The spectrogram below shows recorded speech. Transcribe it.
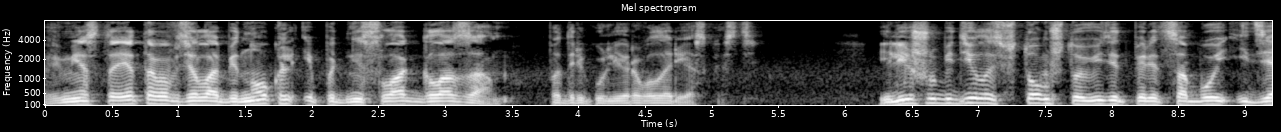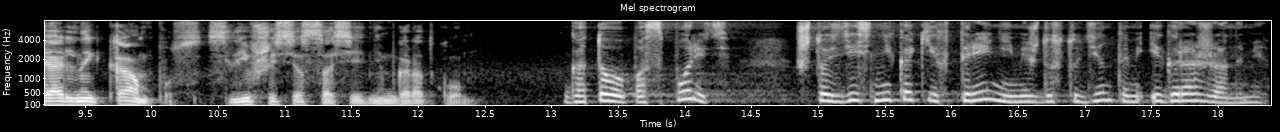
Вместо этого взяла бинокль и поднесла к глазам, подрегулировала резкость. И лишь убедилась в том, что видит перед собой идеальный кампус, слившийся с соседним городком. Готова поспорить, что здесь никаких трений между студентами и горожанами.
